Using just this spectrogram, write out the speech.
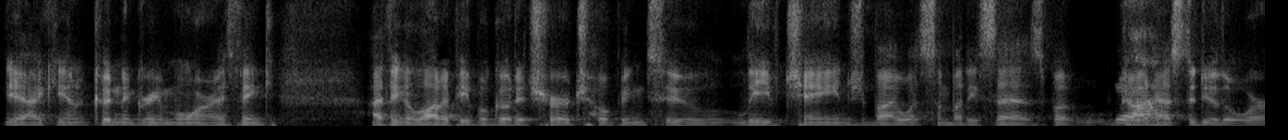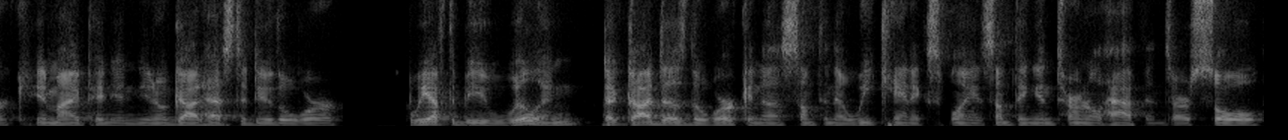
Yeah, I can't couldn't agree more. I think I think a lot of people go to church hoping to leave changed by what somebody says, but yeah. God has to do the work, in my opinion. You know, God has to do the work. We have to be willing that God does the work in us, something that we can't explain, something internal happens. Our soul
